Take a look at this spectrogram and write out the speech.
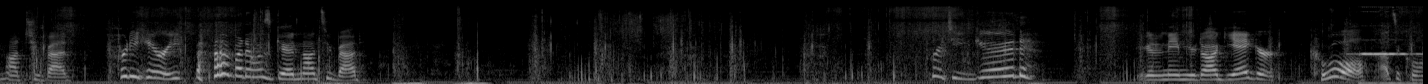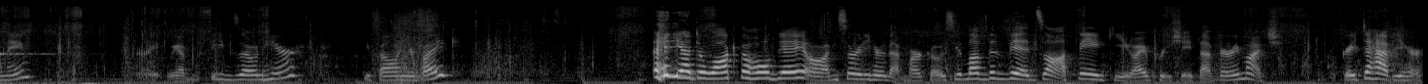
Not too bad. Pretty hairy, but it was good. Not too bad. Pretty good. You're gonna name your dog Jaeger. Cool. That's a cool name. Alright, we have the feed zone here. You fell on your bike. And you had to walk the whole day? Oh, I'm sorry to hear that, Marcos. You love the vids. Aw, oh, thank you. I appreciate that very much. Great to have you here.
